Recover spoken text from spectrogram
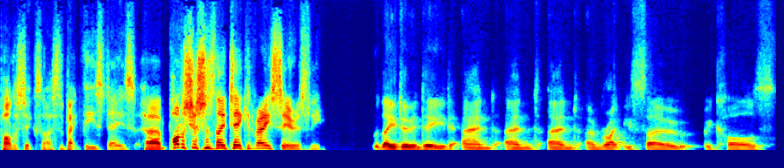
politics, I suspect these days. Uh, politicians they take it very seriously. They do indeed, and and and and rightly so, because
